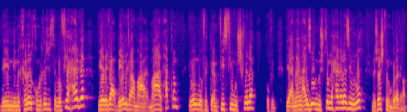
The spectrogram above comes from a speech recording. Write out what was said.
لأن من خلال الكوميونيكيشن لو في حاجة بيرجع بيرجع مع مع الحكم يقول له في التنفيذ في مشكلة. وكده يعني أنا عايز أقول مش كل حاجة لازم يروح لشاشة المراجعة.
